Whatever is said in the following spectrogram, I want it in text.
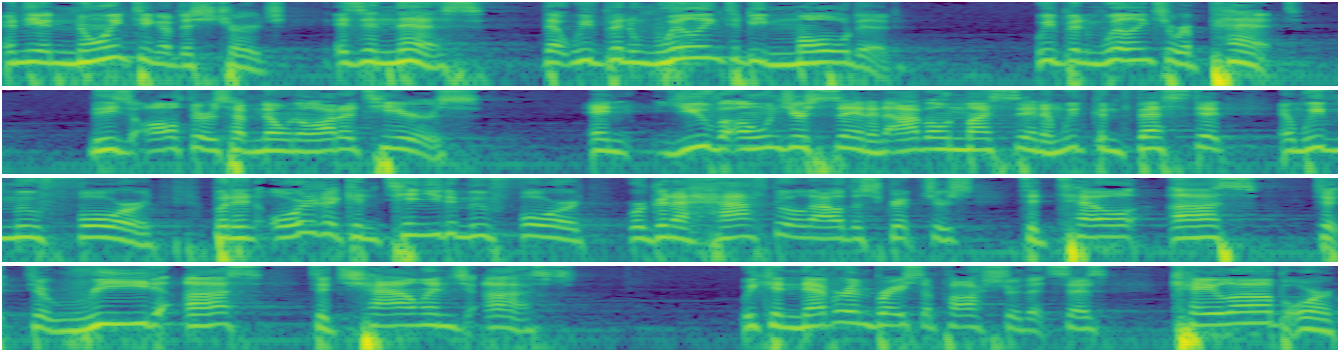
and the anointing of this church is in this, that we've been willing to be molded. We've been willing to repent. These altars have known a lot of tears. And you've owned your sin and I've owned my sin and we've confessed it and we've moved forward. But in order to continue to move forward, we're going to have to allow the scriptures to tell us, to, to read us, to challenge us. We can never embrace a posture that says, Caleb or,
